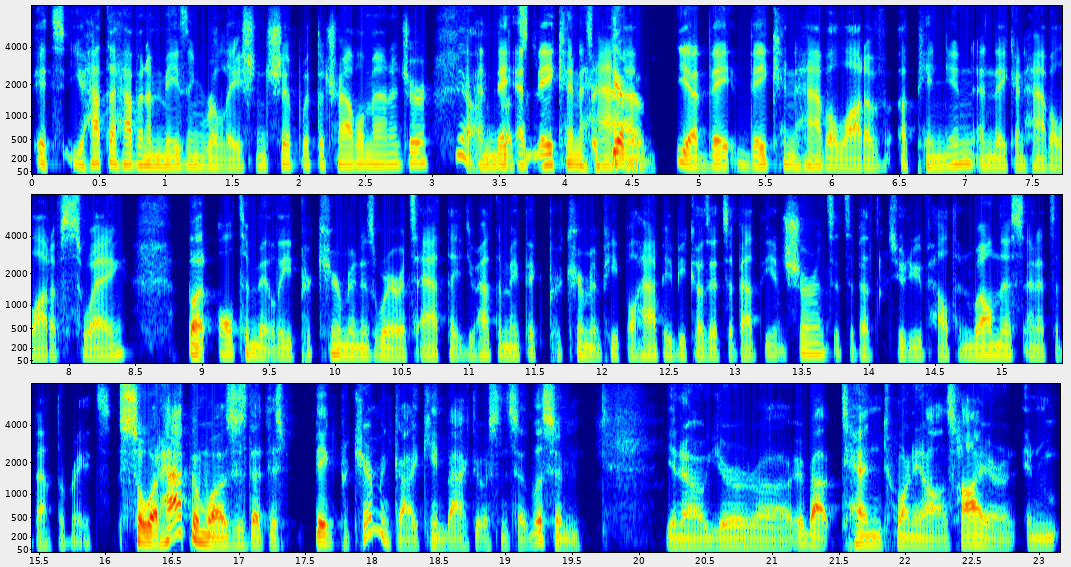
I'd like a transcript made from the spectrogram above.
it's you have to have an amazing relationship with the travel manager yeah, and they and they can have given. yeah they they can have a lot of opinion and they can have a lot of sway but ultimately procurement is where it's at that you have to make the procurement people happy because it's about the insurance it's about the duty of health and wellness and it's about the rates so what happened was is that this big procurement guy came back to us and said listen you know you're, uh, you're about 10 20 dollars higher in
